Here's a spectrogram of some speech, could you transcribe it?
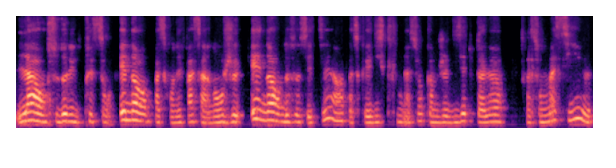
Là, on se donne une pression énorme parce qu'on est face à un enjeu énorme de société, hein, parce que les discriminations, comme je disais tout à l'heure, elles sont massives.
